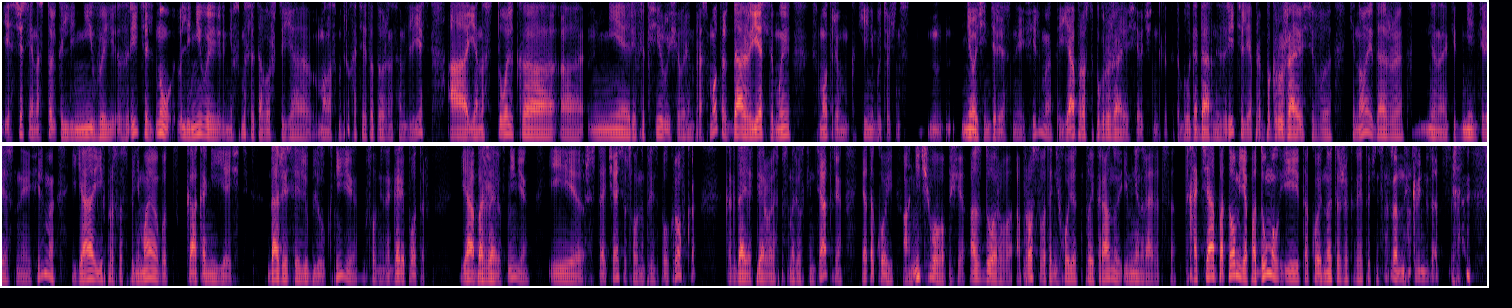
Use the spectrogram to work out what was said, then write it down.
если честно, я настолько ленивый зритель, ну, ленивый не в смысле того, что я мало смотрю, хотя это тоже на самом деле есть, а я настолько э, не рефлексирующий во время просмотра, даже если мы смотрим какие-нибудь очень не очень интересные фильмы, я просто погружаюсь, я очень как это благодарный зритель, я прям погружаюсь в кино и даже, не знаю, какие-то неинтересные фильмы, я их просто воспринимаю вот как они есть. Даже если я люблю книги, условно, не знаю, Гарри Поттер, я обожаю книги, и шестая часть, условно, «Принц полукровка», когда я в первый раз посмотрел в кинотеатре, я такой, а ничего вообще, а здорово, а просто вот они ходят по экрану, и мне нравится. Хотя потом я подумал и такой, ну это же какая-то очень странная экранизация.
